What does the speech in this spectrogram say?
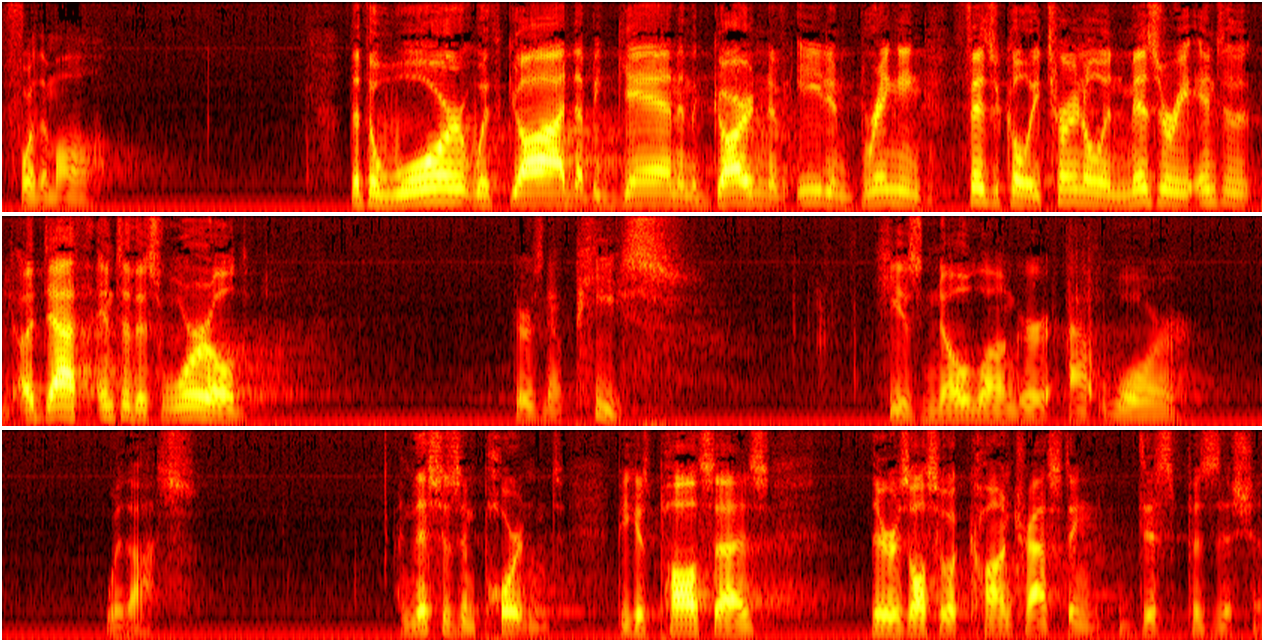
for them all. That the war with God that began in the Garden of Eden, bringing physical, eternal, and misery into a death into this world, there is now peace he is no longer at war with us. And this is important because Paul says there is also a contrasting disposition,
